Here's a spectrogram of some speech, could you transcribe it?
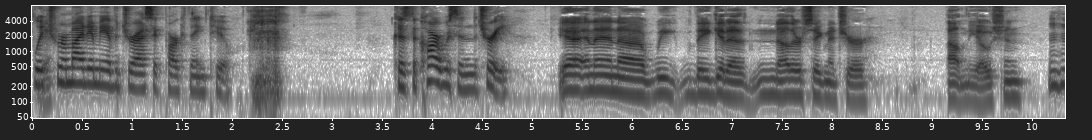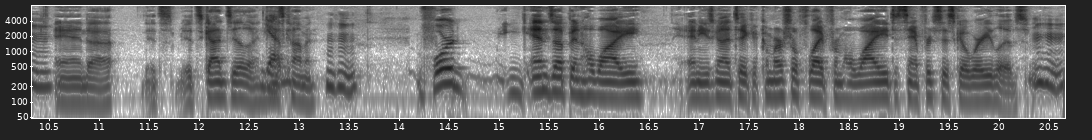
which reminded me of a Jurassic Park thing too, because the car was in the tree. Yeah, and then uh, we they get another signature out in the ocean, mm-hmm. and uh, it's it's Godzilla, and he's coming. Mm-hmm. Ford ends up in Hawaii, and he's going to take a commercial flight from Hawaii to San Francisco, where he lives. Mm-hmm.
